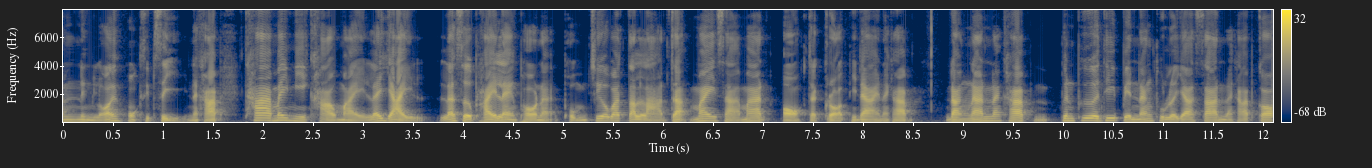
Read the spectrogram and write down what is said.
1,164 นะครับ ถ้าไม่มีข่าวใหม่และใหญ่และเซอร์ไพรส์แรงพอนะ่ะผมเชื่อว่าตลาดจะไม่สามารถออกจากกรอบนี้ได้นะครับ ดังนั้นนะครับเพื่อนๆที่เป็นนักทุนระยะสั้นนะครับ ก็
